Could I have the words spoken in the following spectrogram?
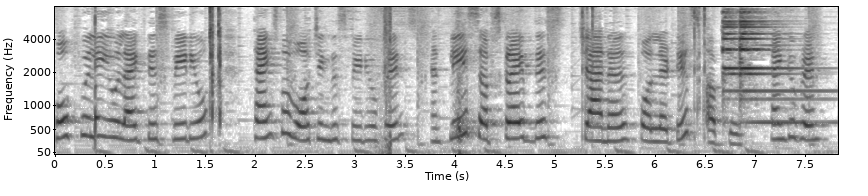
Hopefully you like this video thanks for watching this video friends and please subscribe this channel for latest update thank you friend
